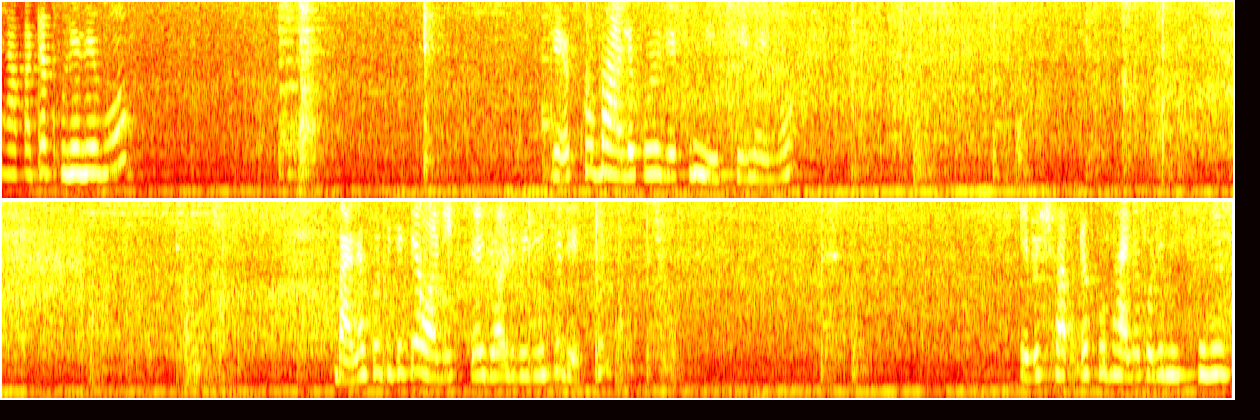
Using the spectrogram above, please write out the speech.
ঢাকাটা খুলে নেব। এটা খুব ভালো করে দেখুন মিশিয়ে নেব। বাঁধাকপি থেকে অনেকটা জল বেরিয়েছে, দেখুন। এবার সবটা খুব ভালো করে মিশিয়ে নেব।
